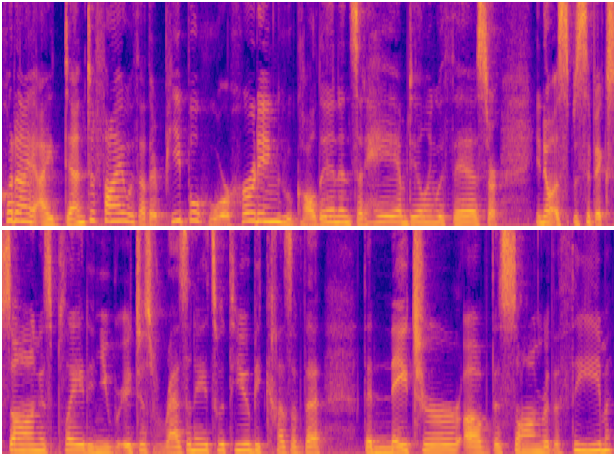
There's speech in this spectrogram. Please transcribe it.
could I identify with other people who were hurting, who called in and said, "Hey, I'm dealing with this," or you know, a specific song is played and you it just resonates with you because of the the nature of the song or the theme,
